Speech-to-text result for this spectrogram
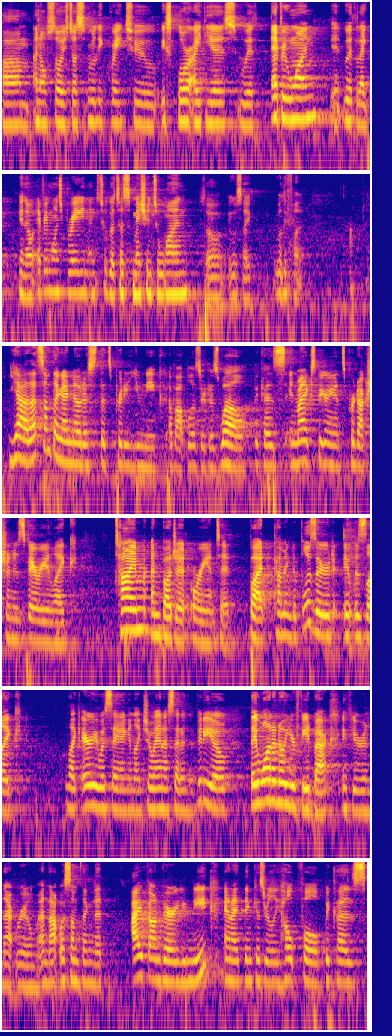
um, and also it's just really great to explore ideas with everyone with like you know everyone's brain and to get just mesh into one so it was like really fun yeah, that's something I noticed that's pretty unique about Blizzard as well, because in my experience, production is very like time and budget oriented. But coming to Blizzard, it was like, like Ari was saying, and like Joanna said in the video, they want to know your feedback if you're in that room. And that was something that I found very unique and I think is really helpful because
